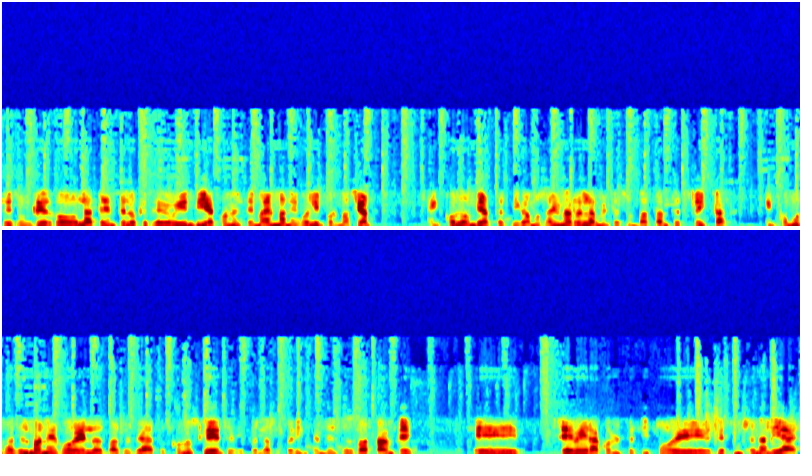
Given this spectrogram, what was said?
es, un riesgo latente lo que se ve hoy en día con el tema del manejo de la información. En Colombia, pues digamos, hay una reglamentación bastante estricta en cómo se hace el manejo de las bases de datos con los clientes y pues la superintendencia es bastante eh, severa con este tipo de, funcionalidades.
